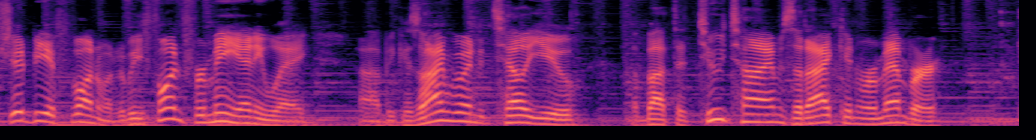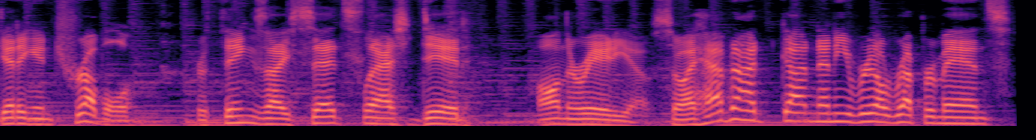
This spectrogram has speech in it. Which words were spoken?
should be a fun one. It'll be fun for me anyway, uh, because I'm going to tell you about the two times that I can remember getting in trouble for things I said slash did on the radio. So I have not gotten any real reprimands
